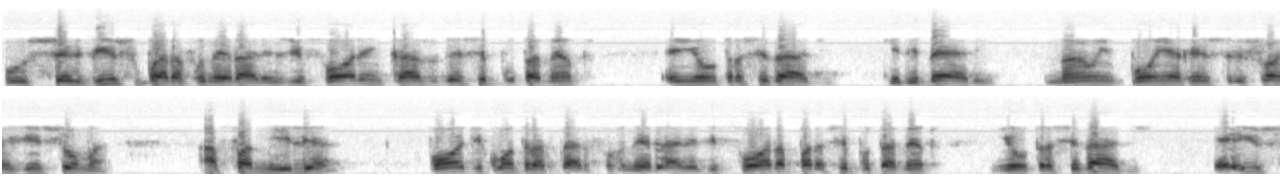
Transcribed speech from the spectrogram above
o serviço para funerárias de fora em caso de sepultamento em outra cidade, que libere, não imponha restrições. Em suma, a família pode contratar funerária de fora para sepultamento em outra cidade. É isso.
